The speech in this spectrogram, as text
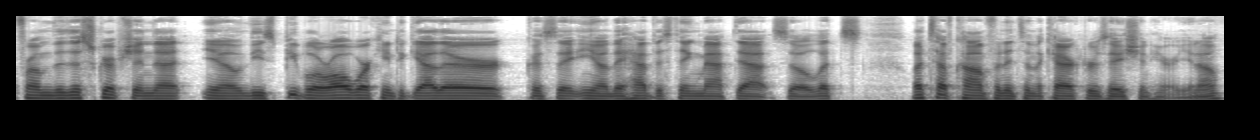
from the description that you know these people are all working together because they you know they have this thing mapped out. So let's let's have confidence in the characterization here. You know.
